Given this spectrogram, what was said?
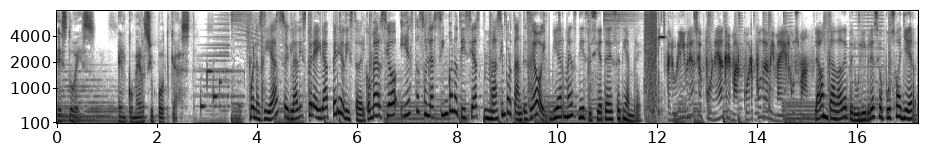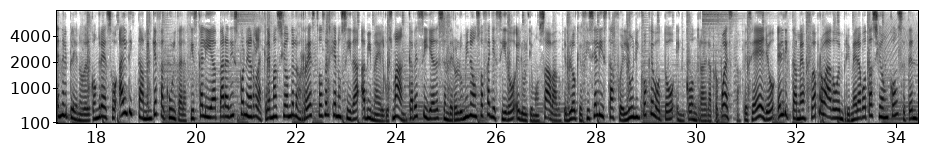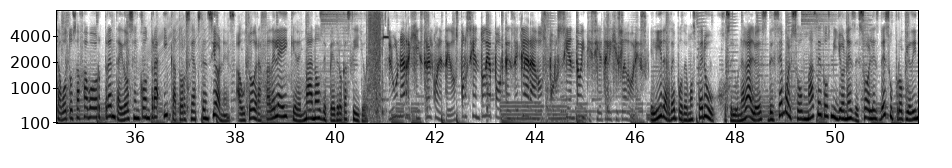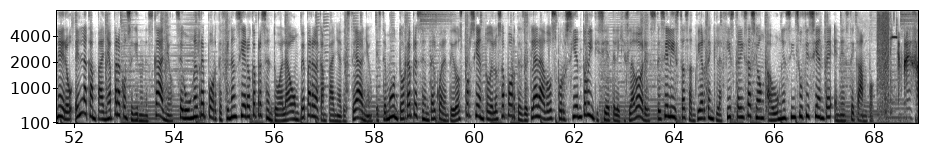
Esto es El Comercio Podcast. Buenos días, soy Gladys Pereira, periodista del comercio, y estas son las cinco noticias más importantes de hoy, viernes 17 de septiembre. Libre se opone a cremar cuerpo de Abimael Guzmán. La bancada de Perú Libre se opuso ayer en el Pleno del Congreso al dictamen que faculta a la Fiscalía para disponer la cremación de los restos del genocida Abimael Guzmán, cabecilla de Sendero Luminoso fallecido el último sábado. El bloque oficialista fue el único que votó en contra de la propuesta. Pese a ello, el dictamen fue aprobado en primera votación con 70 votos a favor, 32 en contra y 14 abstenciones. Autógrafa de ley queda en manos de Pedro Castillo. Luna registra el 42% de aportes declarados por 127 legisladores. El líder de Podemos Perú, José Luna Gálvez, desembolsó más de 2 millones de soles de su propio dinero en la campaña para conseguir un escaño, según el reporte financiero que presentó a la OMPE para la campaña de este año. Este monto representa el 42% de los aportes declarados por 127 legisladores. Especialistas advierten que la fiscalización aún es insuficiente en este campo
